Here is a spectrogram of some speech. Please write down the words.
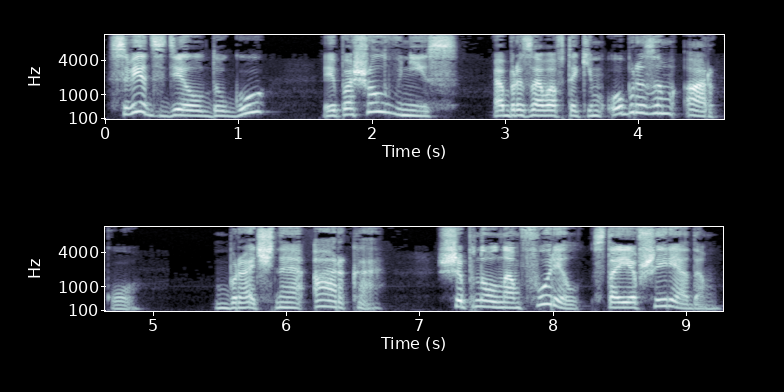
свет сделал дугу и пошел вниз, образовав таким образом арку. «Брачная арка», — шепнул нам Форел, стоявший рядом.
